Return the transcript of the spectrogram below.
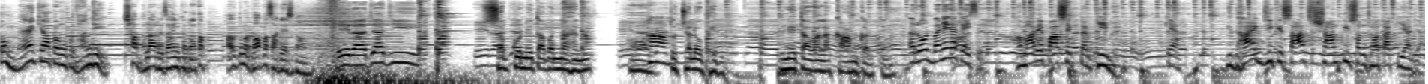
तो मैं क्या करूँ प्रधान जी? अच्छा भला रिजाइन कर रहा था। फालतू में वापस आ गया इस गाँव हे राजा जी सबको नेता बनना है ना? हाँ। तो चलो फिर नेता वाला काम करते हैं। रोड बनेगा कैसे? हमारे पास एक तरकीब है। क्या? विधायक जी के साथ शांति समझौता किया जाए।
